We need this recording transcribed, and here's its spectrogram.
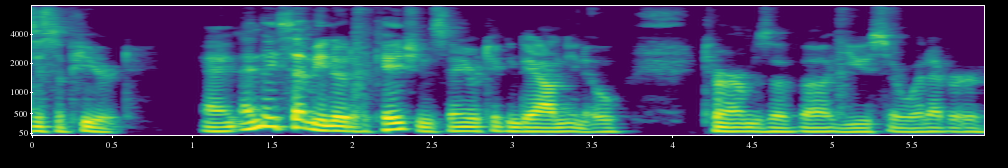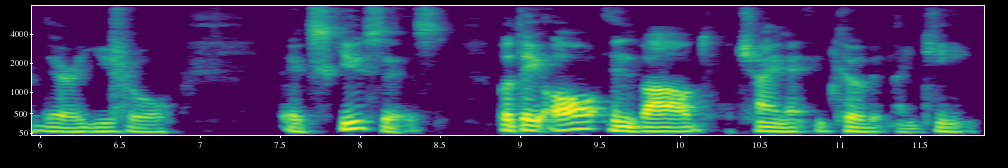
disappeared. And, and they sent me notifications saying you're taking down, you know, terms of uh, use or whatever their usual excuses. But they all involved China and COVID 19.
